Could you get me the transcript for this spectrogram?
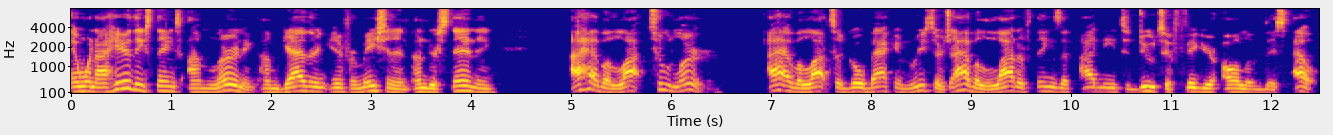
And when I hear these things, I'm learning, I'm gathering information and understanding. I have a lot to learn. I have a lot to go back and research. I have a lot of things that I need to do to figure all of this out.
